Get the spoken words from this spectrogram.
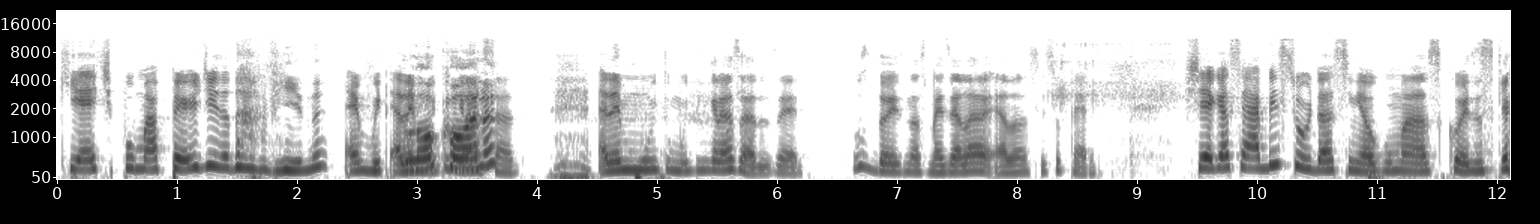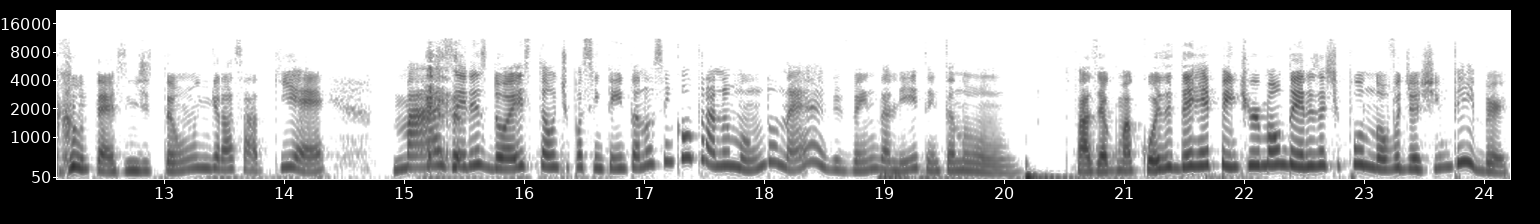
que é, tipo, uma perdida da vida. É muito, ela é muito Loucona. engraçada. Ela é muito, muito engraçada, sério. Os dois, nossa, mas ela, ela se supera. Chega a ser absurdo, assim, algumas coisas que acontecem de tão engraçado que é. Mas eles dois estão, tipo assim, tentando se encontrar no mundo, né? Vivendo ali, tentando fazer alguma coisa. E de repente o irmão deles é, tipo, o novo Justin Bieber.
